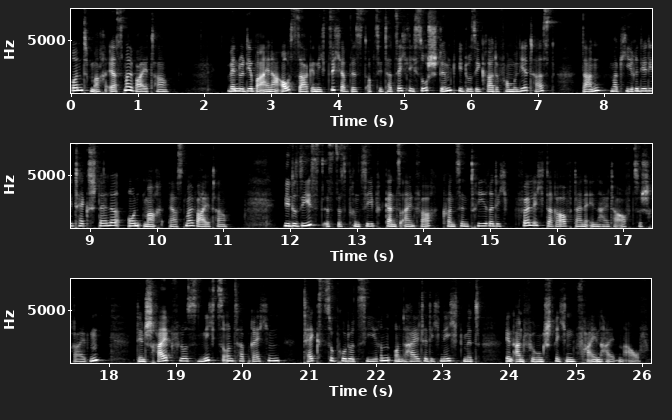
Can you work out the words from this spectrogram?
und mach erstmal weiter. Wenn du dir bei einer Aussage nicht sicher bist, ob sie tatsächlich so stimmt, wie du sie gerade formuliert hast, dann markiere dir die Textstelle und mach erstmal weiter. Wie du siehst, ist das Prinzip ganz einfach. Konzentriere dich völlig darauf, deine Inhalte aufzuschreiben, den Schreibfluss nicht zu unterbrechen, Text zu produzieren und halte dich nicht mit in Anführungsstrichen Feinheiten auf.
